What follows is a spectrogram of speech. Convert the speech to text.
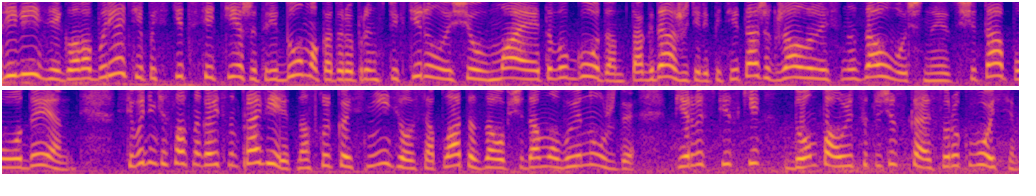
ревизией глава Бурятии посетит все те же три дома, которые проинспектировал еще в мае этого года. Тогда жители пятиэтажек жаловались на заоблачные счета по ОДН. Сегодня Вячеслав Наговицын проверит, насколько снизилась оплата за общедомовые нужды. Первый в списке – дом по улице Ключевская, 48.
